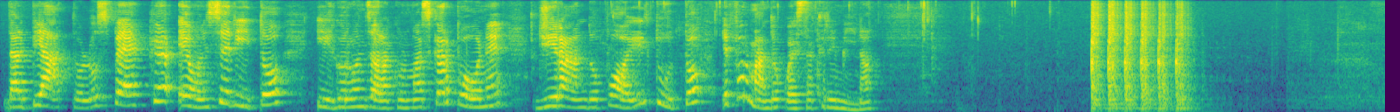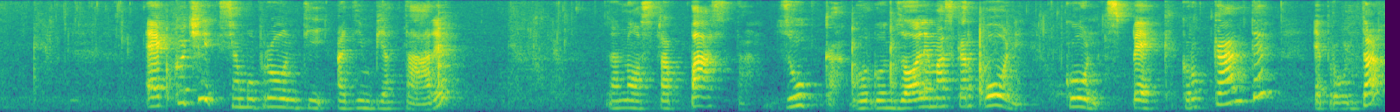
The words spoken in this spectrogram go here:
dal piatto lo speck e ho inserito il gorgonzola col mascarpone girando poi il tutto e formando questa cremina. Eccoci, siamo pronti ad impiattare la nostra pasta, zucca, gorgonzola e mascarpone con speck croccante. È pronta.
